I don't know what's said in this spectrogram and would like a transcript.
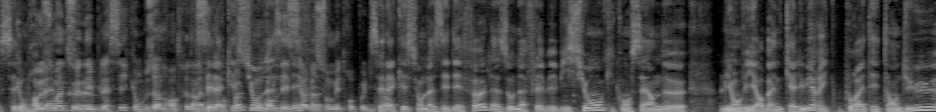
qui ont besoin de se déplacer, qui ont besoin de rentrer dans la métropole la question de la des services aux métropolitains. C'est la question de la ZFE, la zone à faible émission, qui concerne euh, Lyon-Villeurbanne-Caluire et qui pourrait être étendue.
